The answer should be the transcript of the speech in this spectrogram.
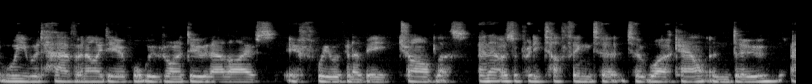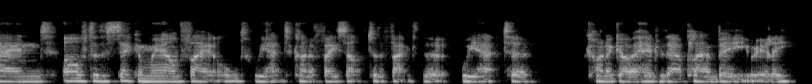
we would have an idea of what we would want to do with our lives if we were going to be childless. And that was a pretty tough thing to, to work out and do. And after the second round failed, we had to kind of face up to the fact that we had to kind of go ahead with our plan B, really.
